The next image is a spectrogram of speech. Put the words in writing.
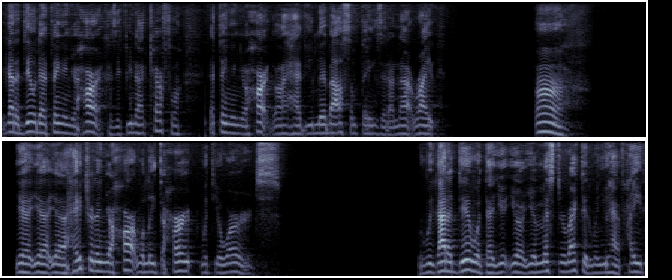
you got to deal with that thing in your heart because if you're not careful, that thing in your heart going to have you live out some things that are not right. Uh, yeah, yeah, yeah. Hatred in your heart will lead to hurt with your words. We got to deal with that. You, you're, you're misdirected when you have hate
